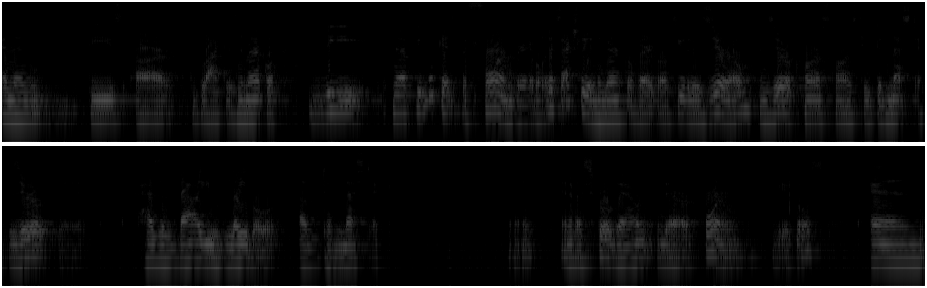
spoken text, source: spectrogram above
and then these are the black is numerical. The now if you look at the foreign variable, it's actually a numerical variable. It's either zero, and zero corresponds to domestic. Zero uh, has a valued label of domestic, right? And if I scroll down, there are foreign vehicles, and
